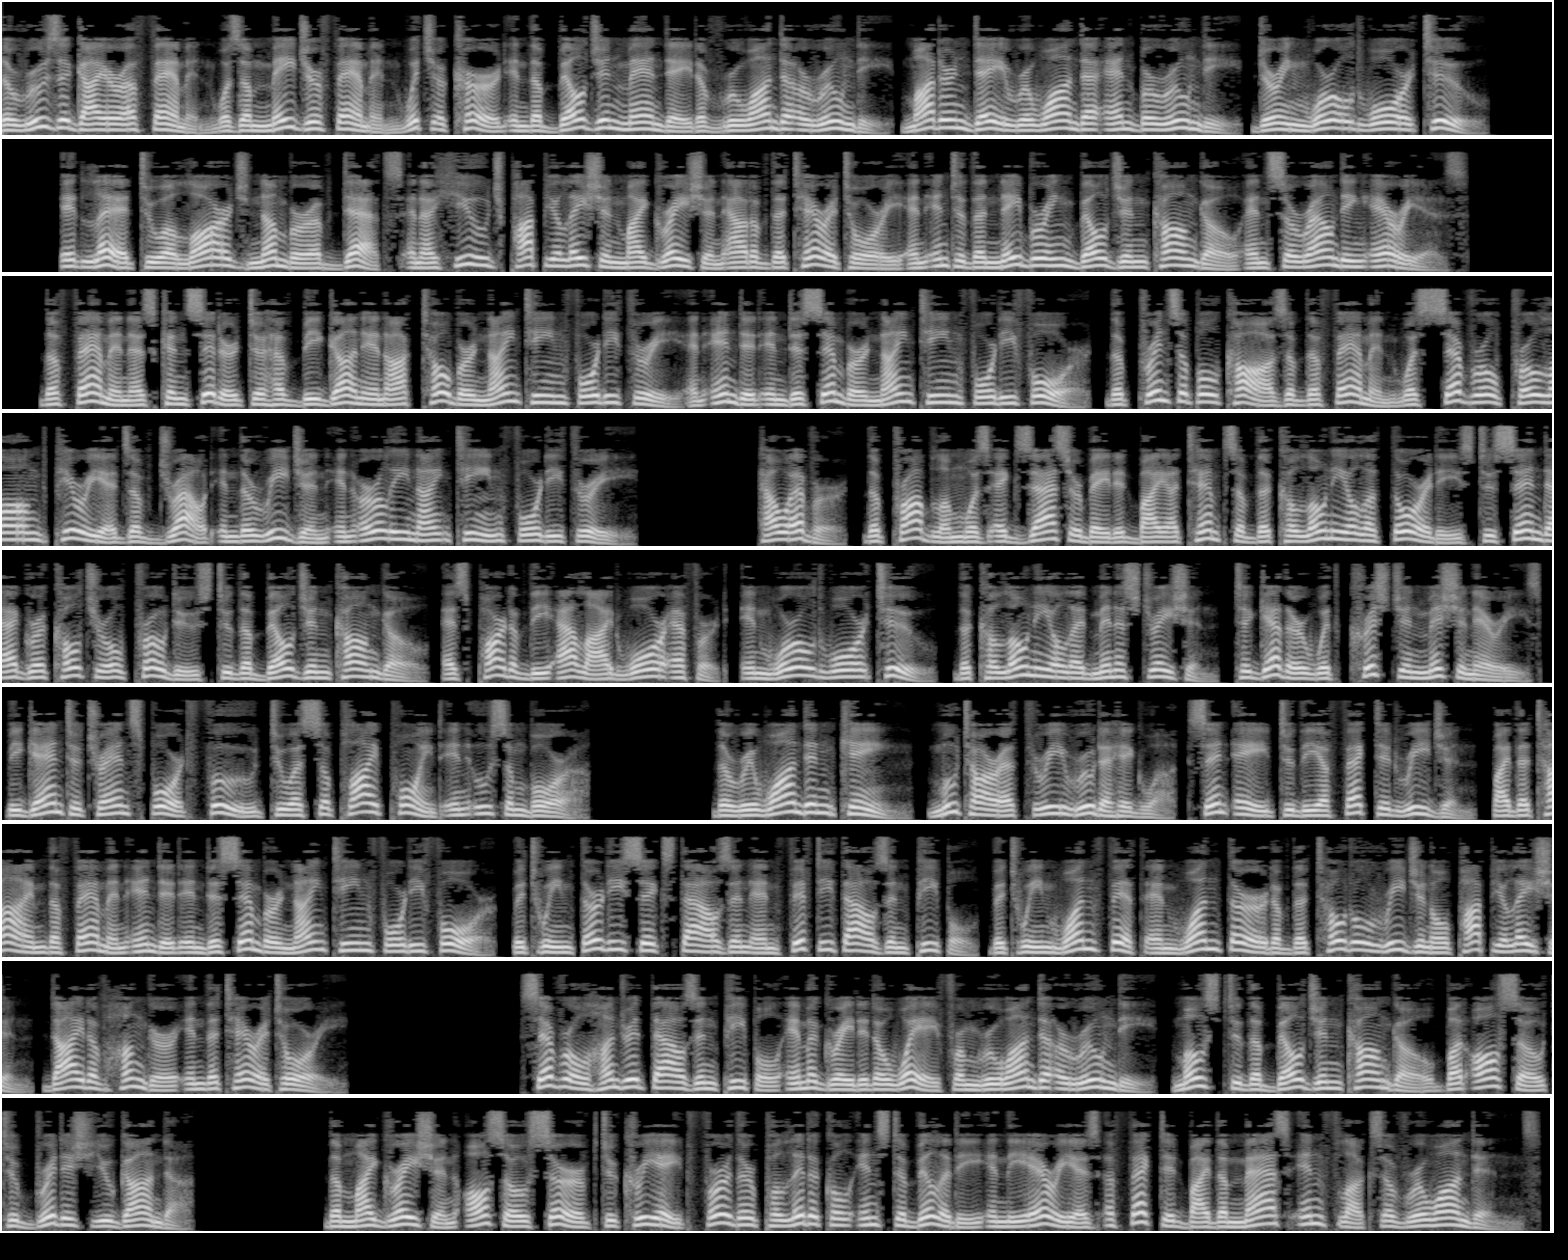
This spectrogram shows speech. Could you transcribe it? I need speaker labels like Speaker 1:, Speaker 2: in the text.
Speaker 1: The Ruzagayura famine was a major famine which occurred in the Belgian Mandate of Rwanda-Urundi modern-day Rwanda and Burundi during World War II. It led to a large number of deaths and a huge population migration out of the territory and into the neighbouring Belgian Congo and surrounding areas. The famine is considered to have begun in October 1943 and ended in December 1944. The principal cause of the famine was several prolonged periods of drought in the region in early 1943. However, the problem was exacerbated by attempts of the colonial authorities to send agricultural produce to the Belgian Congo. As part of the Allied war effort, in World War II, the colonial administration, together with Christian missionaries, began to transport food to a supply point in Usumbura. The Rwandan king, Mutara III Rudahigwa, sent aid to the affected region. By the time the famine ended in December 1944, between 36,000 and 50,000 people, between one-fifth and one-third of the total regional population, died of hunger in the territory. Several hundred thousand people emigrated away from Rwanda-Urundi, most to the Belgian Congo but also to British Uganda. The migration also served to create further political instability in the areas affected by the mass influx of Rwandans.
